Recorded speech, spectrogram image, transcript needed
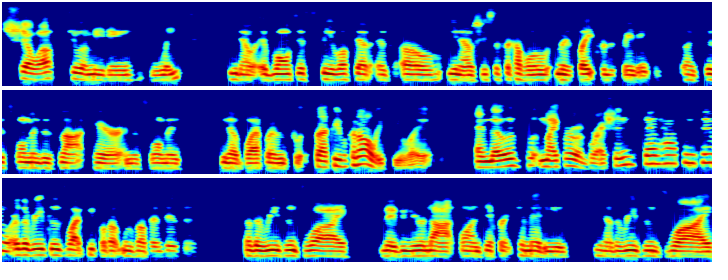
show up to a meeting late you know, it won't just be looked at as, oh, you know, she's just a couple of minutes late for this meeting. It's like this woman does not care, and this woman, you know, black women, black people could always be late. And those microaggressions that happen to are the reasons why people don't move up in business, are the reasons why maybe you're not on different committees, you know, the reasons why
